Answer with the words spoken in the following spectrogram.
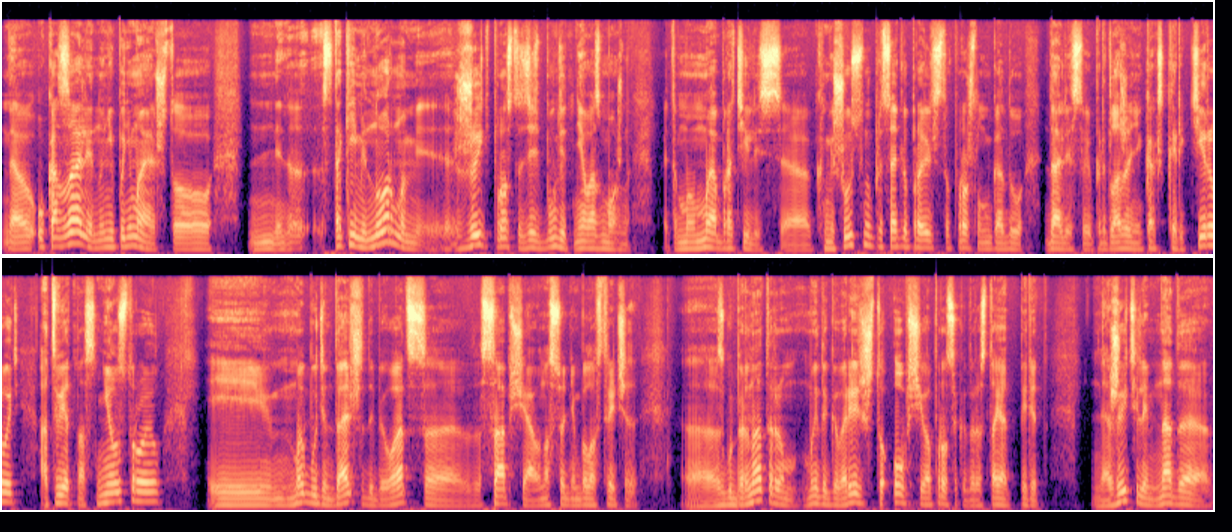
э, указали, но не понимают, что э, с такими нормами жить просто здесь будет невозможно. Поэтому мы обратились э, к Мишустину, председателю правительства в прошлом году, дали свои предложения, как скорректировать. Ответ нас не устроил. И мы будем дальше добиваться сообща. У нас сегодня была встреча э, с губернатором. Мы договорились, что общие вопросы, которые стоят перед э, жителями, надо,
